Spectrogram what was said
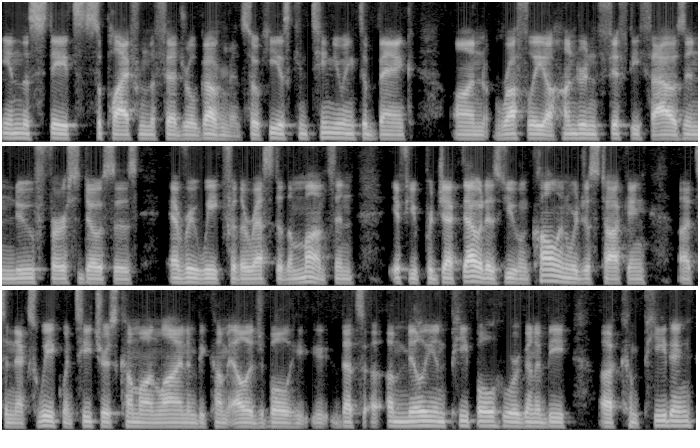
in the state's supply from the federal government. So he is continuing to bank on roughly 150,000 new first doses every week for the rest of the month. And if you project out, as you and Colin were just talking, uh, to next week when teachers come online and become eligible. He, he, that's a, a, million people who are going to be uh, competing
